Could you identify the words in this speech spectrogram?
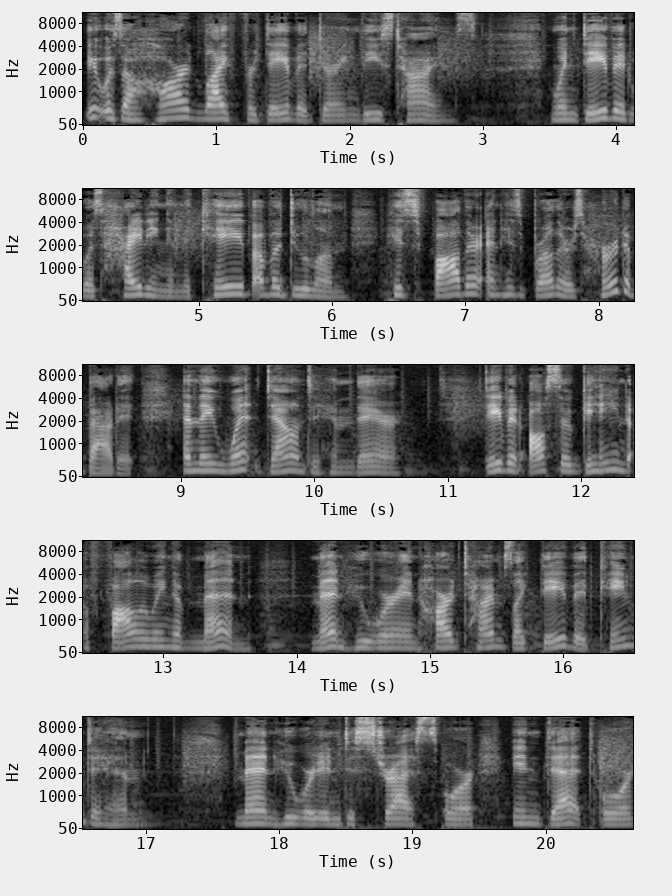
It was a hard life for David during these times. When David was hiding in the cave of Adullam, his father and his brothers heard about it, and they went down to him there. David also gained a following of men. Men who were in hard times like David came to him. Men who were in distress or in debt or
